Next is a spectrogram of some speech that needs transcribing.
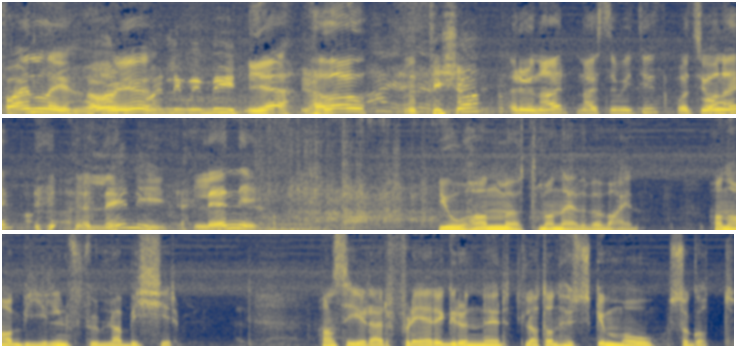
Finally, how are you? Finally we meet. Yeah. Hello. Letitia? Runar, nice to meet you. What's your Oh, name? Lenny. Lenny. Johan møter meg nede ved veien. Han har bilen full av bikkjer. Han sier det er flere grunner til at han husker Mo så godt.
